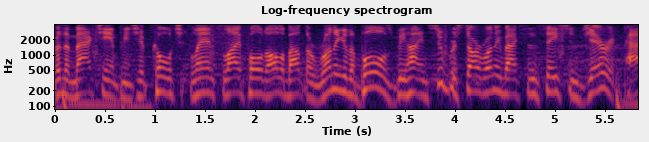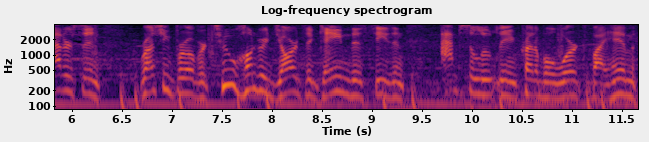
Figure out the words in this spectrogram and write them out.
for the MAC championship. Coach Lance Leipold all about the running of the Bulls behind superstar running back sensation Jaret Patterson, rushing for over 200 yards a game this season. Absolutely incredible work by him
